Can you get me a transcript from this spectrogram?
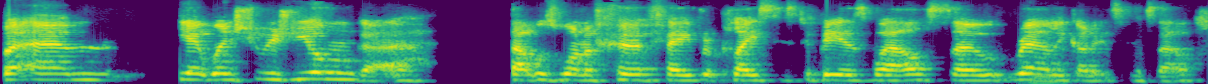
but um, yeah, when she was younger, that was one of her favourite places to be as well. So rarely got it to myself.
